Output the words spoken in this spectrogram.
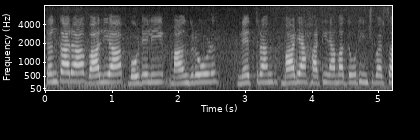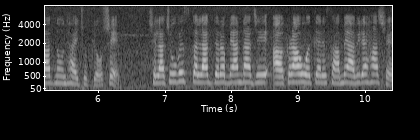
ટંકારા, વાલિયા, બોડેલી, માંગરોળ, નેત્રંગ, માળિયા, હાટીનામાં દોઢ ઇંચ વરસાદ નોંધાઈ ચૂક્યો છે. છેલ્લા ચોવીસ કલાક દરમિયાનના જે આંકડાઓ અત્યારે સામે આવી રહ્યા છે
